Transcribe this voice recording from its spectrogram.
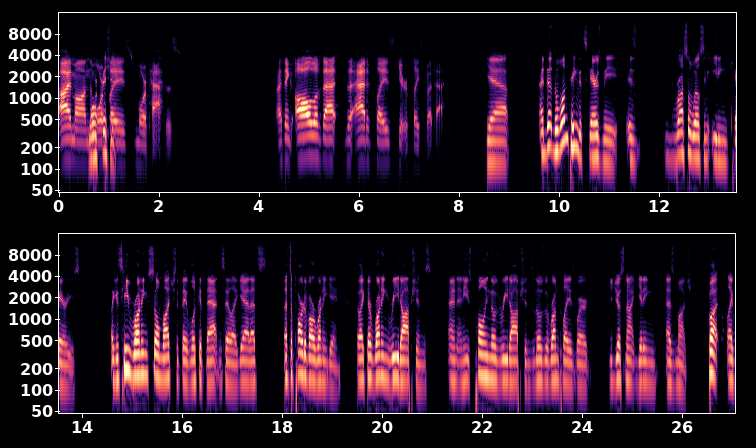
I'm on the More more, plays more passes I think all of that the added plays get replaced by passes yeah. I, the, the one thing that scares me is Russell Wilson eating carries. Like, is he running so much that they look at that and say, like, yeah, that's that's a part of our running game. Like they're running read options, and and he's pulling those read options. Those are the run plays where you're just not getting as much. But like,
